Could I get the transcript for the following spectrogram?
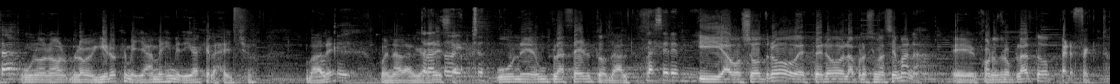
receta. un honor. Lo que quiero es que me llames y me digas que la has hecho. ¿Vale? Ok. Pues nada, alcaldesa, hecho. un, eh, un placer total. Placer es mío. Y a vosotros os espero la próxima semana eh, con otro plato perfecto.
